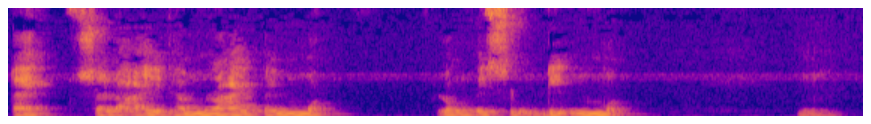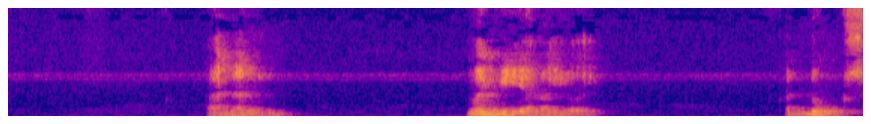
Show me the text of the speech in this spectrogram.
แตกสลายทำลายไปหมด ลงไปสู่ดินหมดอันนั้นไม่มีอะไรเลย กระดูกส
